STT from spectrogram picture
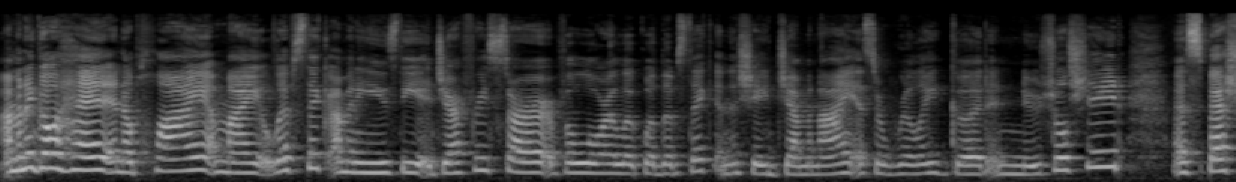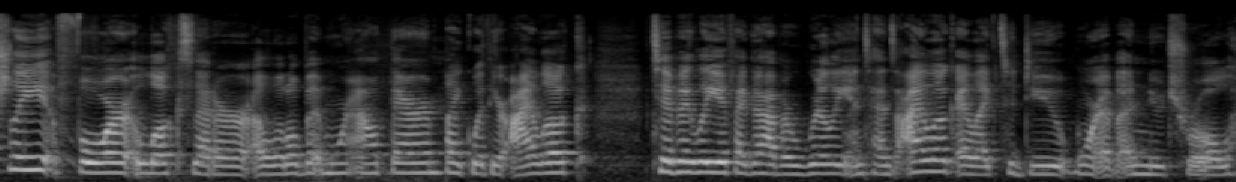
I'm gonna go ahead and apply my lipstick. I'm gonna use the Jeffree Star Velour Liquid Lipstick in the shade Gemini. It's a really good neutral shade, especially for looks that are a little bit more out there, like with your eye look. Typically, if I go have a really intense eye look, I like to do more of a neutral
